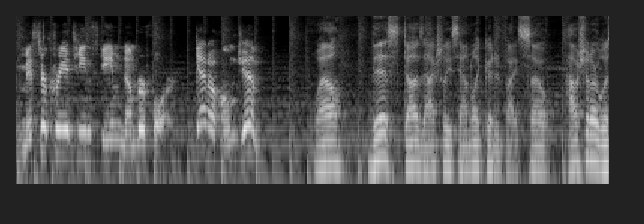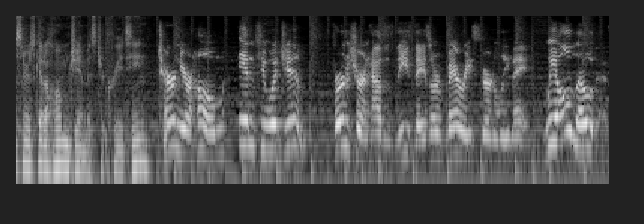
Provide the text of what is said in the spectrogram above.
Mr. Creatine scheme number four get a home gym. Well, this does actually sound like good advice, so how should our listeners get a home gym, Mr. Creatine? Turn your home into a gym. Furniture in houses these days are very sturdily made. We all know this.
